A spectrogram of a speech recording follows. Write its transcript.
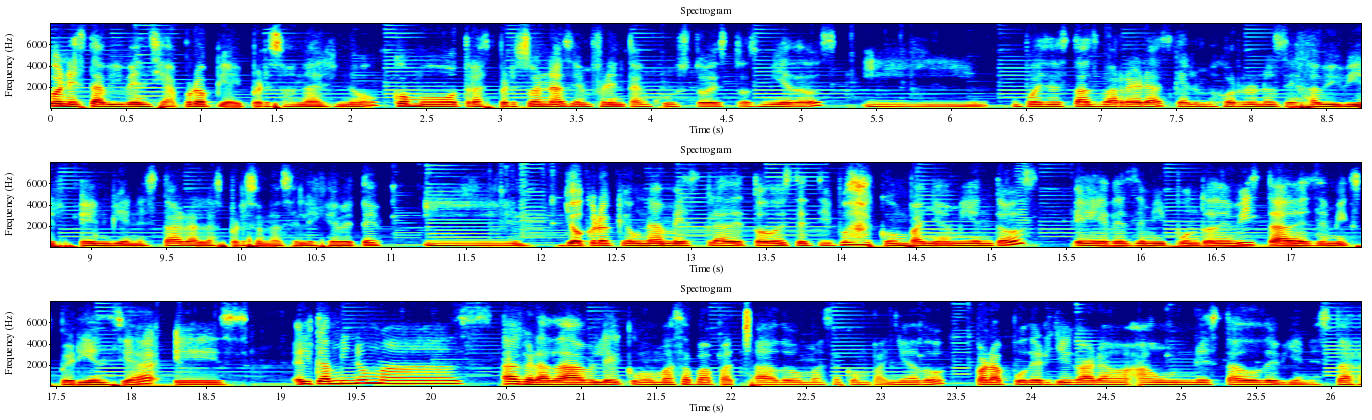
con esta vivencia propia y personal, ¿no? Como otras personas enfrentan justo estos miedos y pues estas barreras que a lo mejor no nos deja vivir en bienestar a las personas LGBT. Y yo creo que una mezcla de todo este tipo de acompañamientos, eh, desde mi punto de vista, desde mi experiencia, es el camino más agradable, como más apapachado, más acompañado, para poder llegar a, un estado de bienestar.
